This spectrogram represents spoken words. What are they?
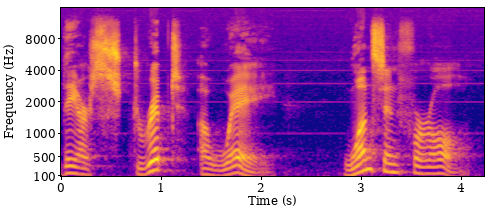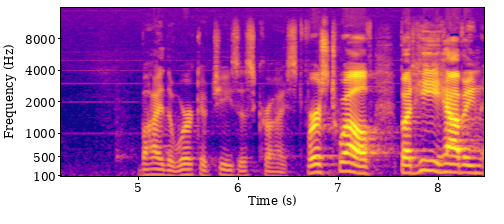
they are stripped away once and for all by the work of Jesus Christ. Verse 12, but he having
